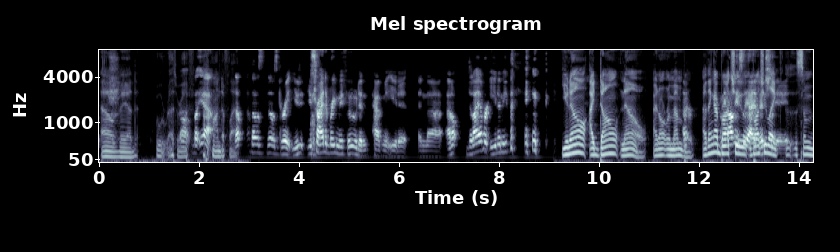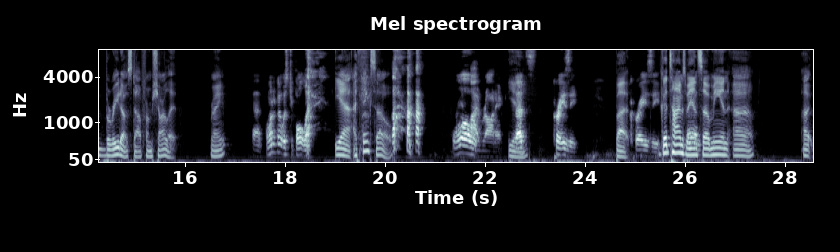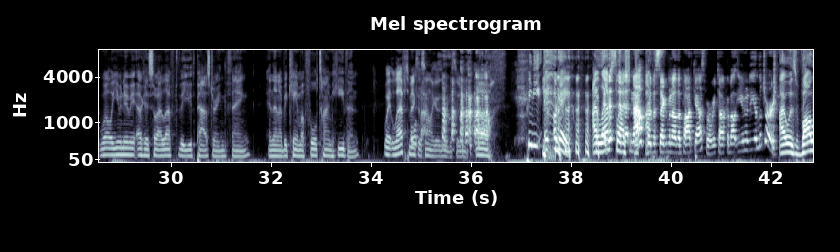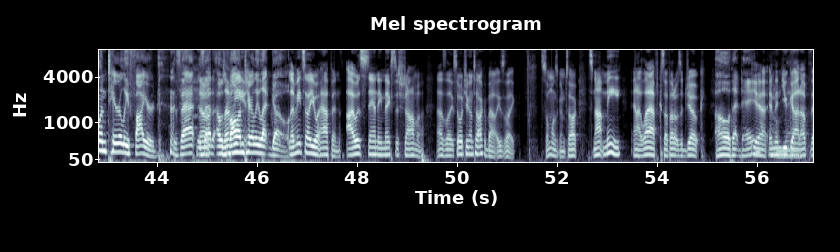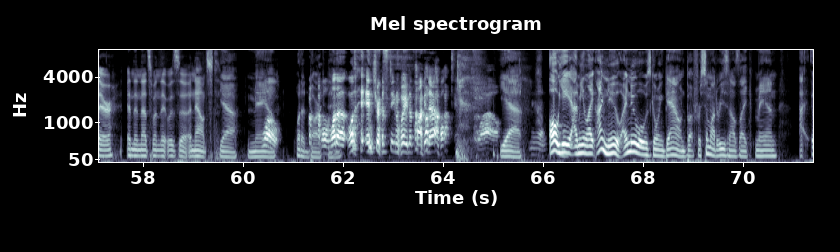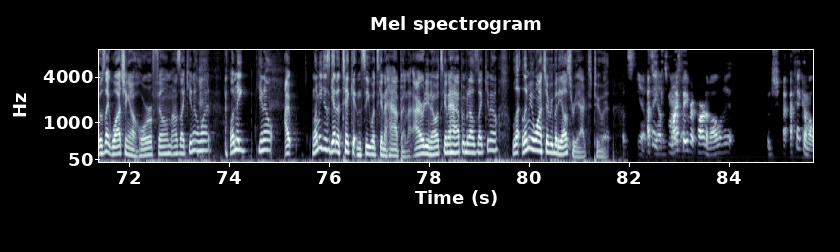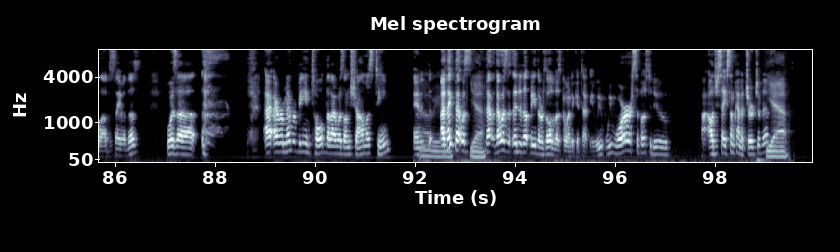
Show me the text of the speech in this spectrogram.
Oh man. Ooh, that's Well, rough. but yeah, Honda flat. that, that was that was great. You you tried to bring me food and have me eat it, and uh, I don't. Did I ever eat anything? You know, I don't know. I don't remember. I, think I brought obviously you. I I brought you like eventually some burrito stuff from Charlotte, right? I wonder if it was Chipotle. Yeah, I think so. Whoa, Ironic. Yeah, that's crazy, but crazy. good times, man. Man. So me and uh, uh, well, you knew me. Okay, so I left the youth pastoring thing, and then I became a full time heathen. Wait, left makes it sound like it was your decision. Oh, PD. eh, Okay, I left slash. now I- for the segment of the podcast where we talk about unity in the church. I was voluntarily fired. Is that is No, that I was let me- voluntarily let go? Let me tell you what happened. I was standing next to Shama. I was like, "So what you gonna talk about?" He's like, "Someone's gonna talk." It's not me, and I laughed because I thought it was a joke. oh, that day. Yeah, and Oh, then you man. got up there, and then that's when it was uh, announced. Yeah, man. Whoa. What a dark. Well, day. what a what an interesting way to find out. Wow. Yeah. Man. Oh yeah. I mean, like I knew, I knew what was going down, but for some odd reason, I was like, man, I, it was like watching a horror film. I was like, you know what? Let me, you know, I let me just get a ticket and see what's gonna happen. I already know what's gonna happen, but I was like, you know, let let me watch everybody else react to it. Let's, yeah, I let's see think my plays out. favorite part of all of it, which I- I think I'm allowed to say with this, was uh, I, I remember being told that I was on Shama's team, and Oh, yeah. I think that was Yeah. that that was ended up being the result of us going to Kentucky. We we were supposed to do, I'll just say some kind of church event, Yeah.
